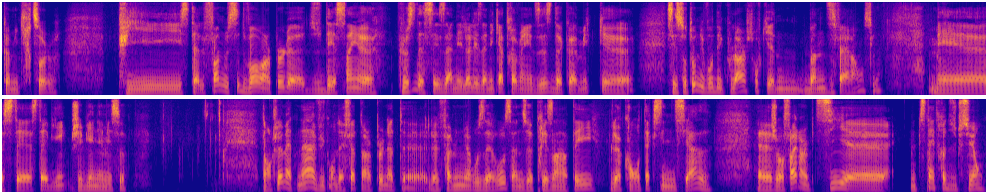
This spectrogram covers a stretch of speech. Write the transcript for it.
comme écriture. Puis c'était le fun aussi de voir un peu du dessin euh, plus de ces années-là, les années 90 de comics. c'est surtout au niveau des couleurs, je trouve qu'il y a une bonne différence. Mais c'était bien, j'ai bien aimé ça. Donc là, maintenant, vu qu'on a fait un peu notre le fameux numéro zéro, ça nous a présenté le contexte initial. je vais faire une petite introduction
